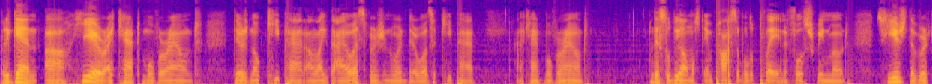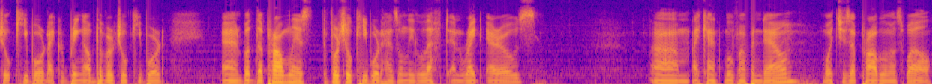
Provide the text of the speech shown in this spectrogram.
But again, uh, here I can't move around. There's no keypad, unlike the iOS version where there was a keypad. I can't move around. This will be almost impossible to play in a full screen mode. So here's the virtual keyboard. I could bring up the virtual keyboard, and but the problem is the virtual keyboard has only left and right arrows. Um, I can't move up and down, which is a problem as well.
